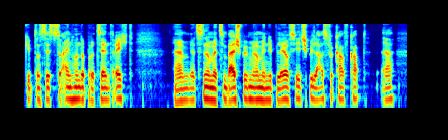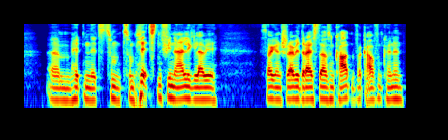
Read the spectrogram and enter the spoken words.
gibt uns das zu 100 Prozent recht. Ähm, jetzt nur mal zum Beispiel, wir haben in die Playoffs jedes Spiel ausverkauft gehabt. Ja. Ähm, hätten jetzt zum, zum letzten Finale, glaube ich, sage und schreibe 30.000 Karten verkaufen können.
